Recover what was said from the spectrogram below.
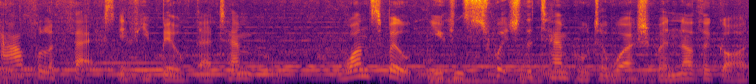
powerful effects if you build their temple. Once built, you can switch the temple to worship another god,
